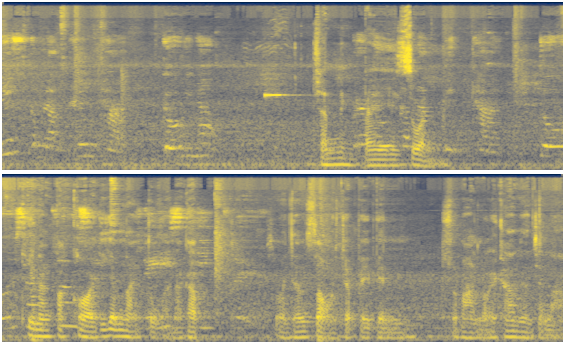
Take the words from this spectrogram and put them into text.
ลิฟต์กำลังขึ้นค่ะ Going up ชั้นหนึ่งไปส่วนที่นั่งพักคอยที่จำหน่ายตั๋วนะครับ ส่วนชั้นสองจะไปเป็นสะพานลอยข้ามเดินจลา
